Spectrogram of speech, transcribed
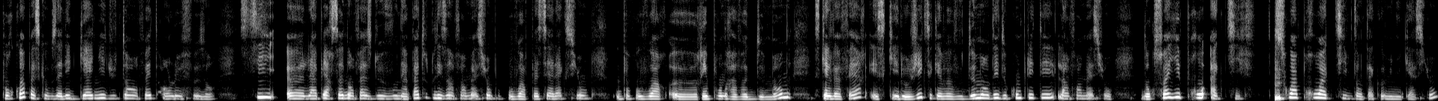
Pourquoi? Parce que vous allez gagner du temps en fait en le faisant. Si euh, la personne en face de vous n'a pas toutes les informations pour pouvoir passer à l'action ou pour pouvoir répondre à votre demande, ce qu'elle va faire, et ce qui est logique, c'est qu'elle va vous demander de compléter l'information. Donc soyez proactif sois proactif dans ta communication.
